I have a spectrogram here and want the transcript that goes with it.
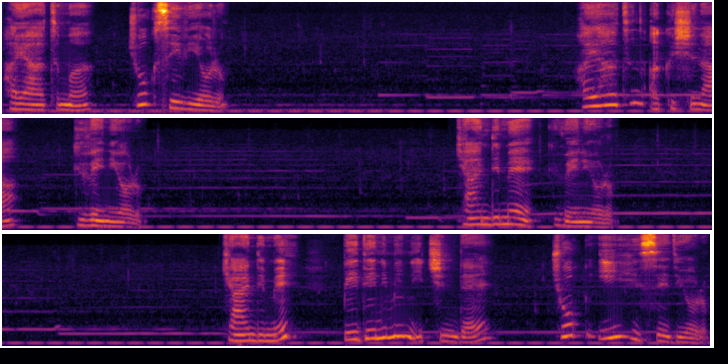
Hayatımı çok seviyorum. Hayatın akışına güveniyorum. Kendime güveniyorum. Kendimi bedenimin içinde çok iyi hissediyorum.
